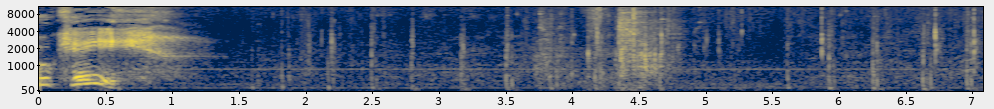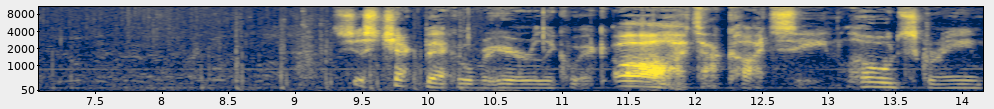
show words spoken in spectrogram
Okay. Let's just check back over here really quick. Oh, it's a cutscene. Load screen.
